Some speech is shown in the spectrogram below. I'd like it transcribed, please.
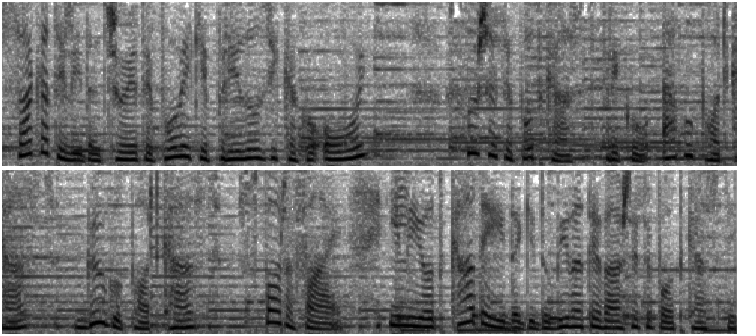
Сакате ли да чуете повеќе прилози како овој? Слушате подкаст преку Apple Podcasts, Google Podcasts, Spotify или од каде и да ги добивате вашите подкасти.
